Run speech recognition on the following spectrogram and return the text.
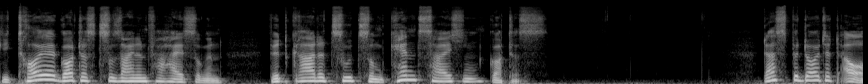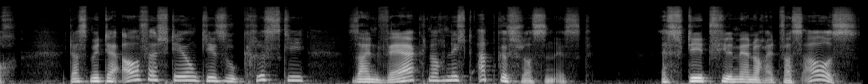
Die Treue Gottes zu seinen Verheißungen wird geradezu zum Kennzeichen Gottes. Das bedeutet auch, dass mit der Auferstehung Jesu Christi sein Werk noch nicht abgeschlossen ist. Es steht vielmehr noch etwas aus.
